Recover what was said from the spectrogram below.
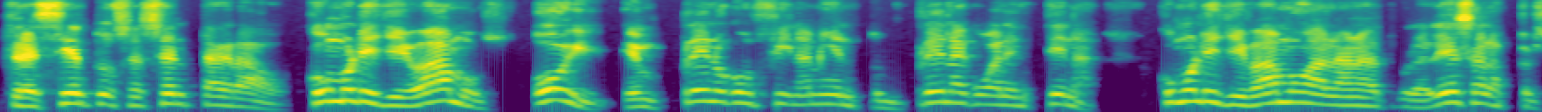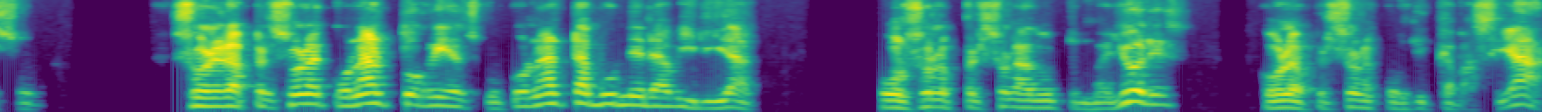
360 grados. ¿Cómo le llevamos hoy, en pleno confinamiento, en plena cuarentena, cómo le llevamos a la naturaleza a las personas? Sobre las personas con alto riesgo, con alta vulnerabilidad, como son las personas adultos mayores, como las personas con discapacidad,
